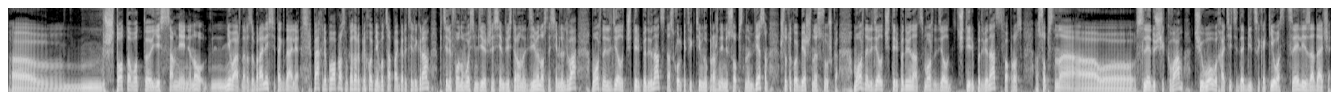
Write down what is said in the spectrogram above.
э, что-то вот есть сомнения. Ну, неважно, разобрались и так далее. Поехали по вопросам, которые приходят мне в WhatsApp, Viber и Telegram по телефону 8 967 200 ровно 9702. Можно ли делать 4 по 12? Насколько эффективно упражнение собственным весом? Что такое бешеная сушка? Можно ли делать 4 по 12? Можно делать 4 по 12. Вопрос, собственно, э, следующий к вам. Чего вы хотите добиться? Какие у вас цели и задачи?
